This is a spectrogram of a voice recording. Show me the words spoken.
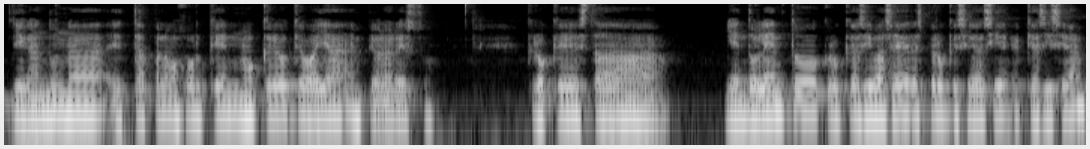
llegando a una etapa a lo mejor que no creo que vaya a empeorar esto. Creo que está yendo lento, creo que así va a ser, espero que, sea que así sea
